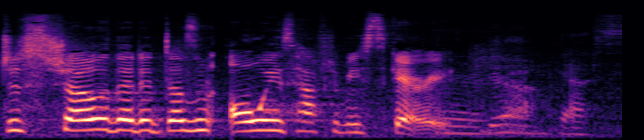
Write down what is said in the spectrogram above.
just show that it doesn't always have to be scary. Yeah. Yes.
